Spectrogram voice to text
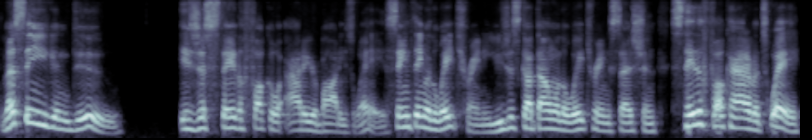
the best thing you can do is just stay the fuck out of your body's way. Same thing with weight training. You just got done with a weight training session, stay the fuck out of its way.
